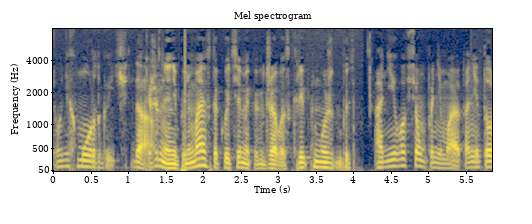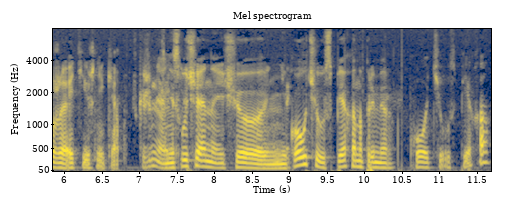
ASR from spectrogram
У них мордгейдж, да. Скажи мне, они понимают в такой теме, как JavaScript, может быть? Они во всем понимают, они тоже айтишники. Скажи мне, они случайно еще не коучи успеха, например? Коучи успеха?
